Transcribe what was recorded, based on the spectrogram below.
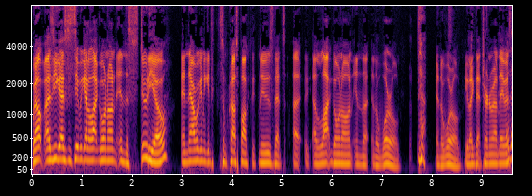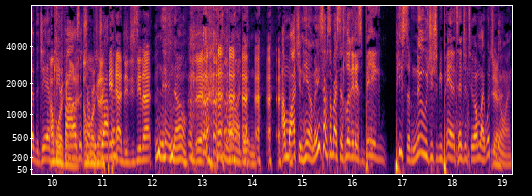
well, as you guys can see, we got a lot going on in the studio, and now we're going to get some cross politic news. That's a, a lot going on in the in the world. In the world. You like that turnaround, David? Was that the JFK I'm working files that Trump was working it. dropping? Yeah, did you see that? no, Yeah. no, I didn't. I'm watching him. Anytime somebody says, "Look at this big piece of news," you should be paying attention to. I'm like, "What you Yeah. doing?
